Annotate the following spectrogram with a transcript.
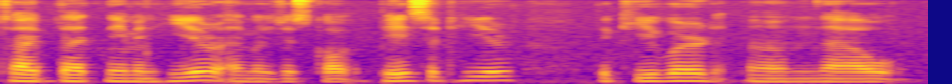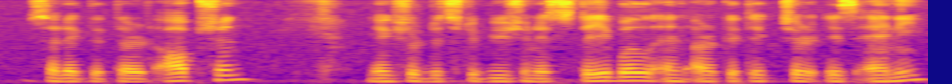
type that name in here. I'm going to just call paste it here the keyword. Um, now select the third option. Make sure distribution is stable and architecture is any.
